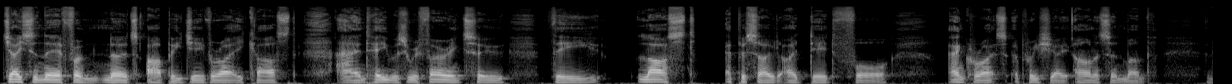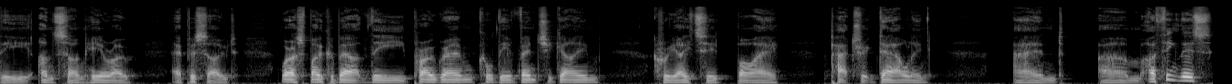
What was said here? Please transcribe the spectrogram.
Jason there from Nerds RPG Variety Cast, and he was referring to the last episode I did for Anchorites Appreciate Arneson Month, the Unsung Hero episode, where I spoke about the program called The Adventure Game, created by Patrick Dowling. And um, I think there's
